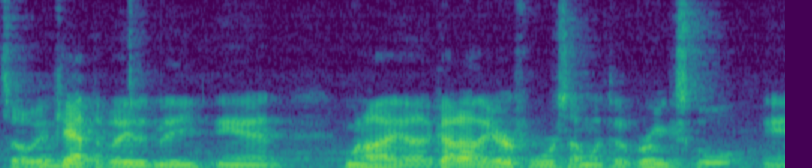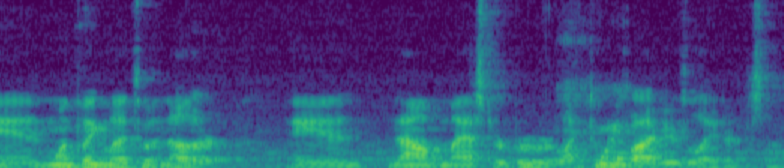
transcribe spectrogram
So it mm-hmm. captivated me, and when I uh, got out of the Air Force, I went to a brewing school, and one thing led to another, and now I'm a master brewer, like 25 years later. So.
